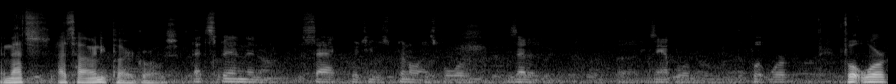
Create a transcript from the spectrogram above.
And that's that's how any player grows. That spin and sack, which he was penalized for, is that an example of the footwork? Footwork,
